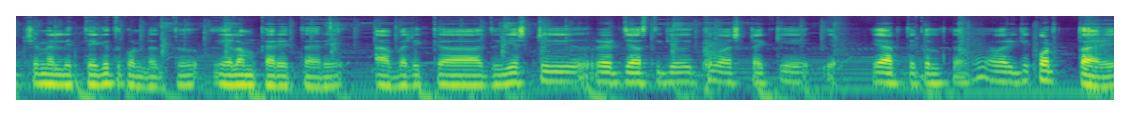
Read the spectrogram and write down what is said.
ಆಪ್ಷನಲ್ಲಿ ತೆಗೆದುಕೊಂಡದ್ದು. ಏಲಂ ಕರೀತಾರೆ. ಆ ಬಳಿಕ ಅದು ಎಷ್ಟು ರೇಟ್ ಜಾಸ್ತಿಗೆ ಹೋಯಿತು ಅಷ್ಟಕ್ಕೆ ಯಾರು ತೆಗೆದುಕೊಂಡು ಅವರಿಗೆ ಕೊಡ್ತಾರೆ.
